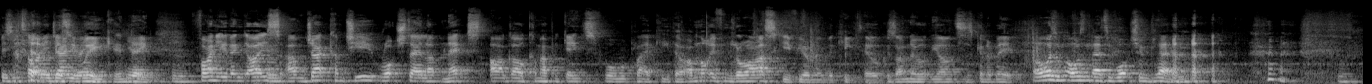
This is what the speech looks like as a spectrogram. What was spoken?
busy time in busy January. week indeed. Yeah. Mm. Finally, then, guys, mm. um, Jack, come to you. Rochdale up next. Argyle come up against former player Keith Hill. I'm not even going to ask you if you remember Keith Hill because I know what the answer is going to be. I wasn't. I wasn't there to watch him play.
